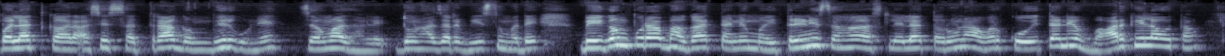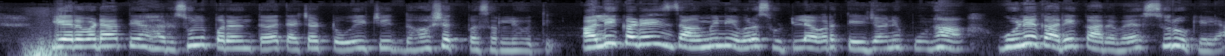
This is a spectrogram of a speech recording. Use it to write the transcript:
बलात्कार असे सतरा गंभीर गुन्हे जमा झाले. दोन हजार वीसमध्ये बेगमपुरा भागात त्याने मैत्रिणीसह असलेल्या तरुणावर कोयत्याने वार केला होता. येरवडा ते हर्सुलपर्यंत त्याच्या टोळीची दहशत पसरली होती. अलीकडे जामिनीवर सुटल्यावर तेजाने पुन्हा गुन्हेगारी कारवाया सुरू केल्या.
